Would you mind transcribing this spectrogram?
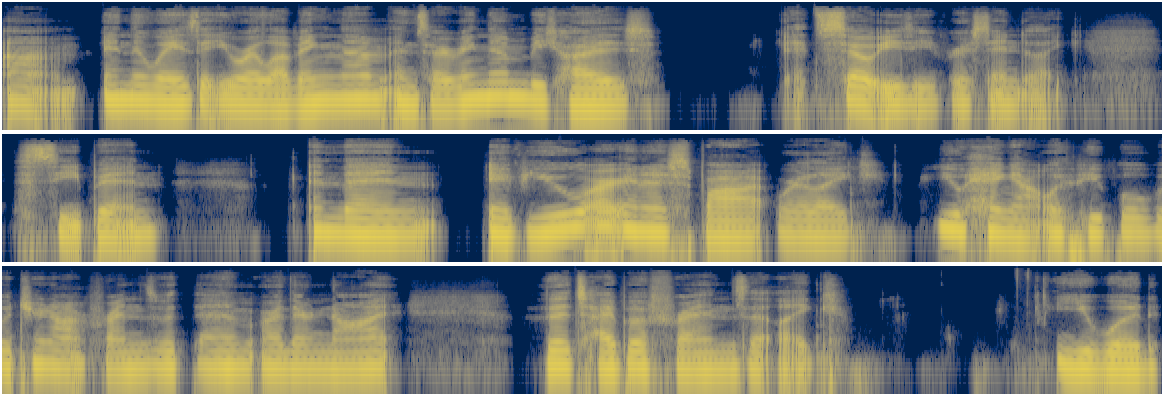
um, in the ways that you are loving them and serving them because it's so easy for sin to like seep in. And then if you are in a spot where like you hang out with people, but you're not friends with them, or they're not the type of friends that like you would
